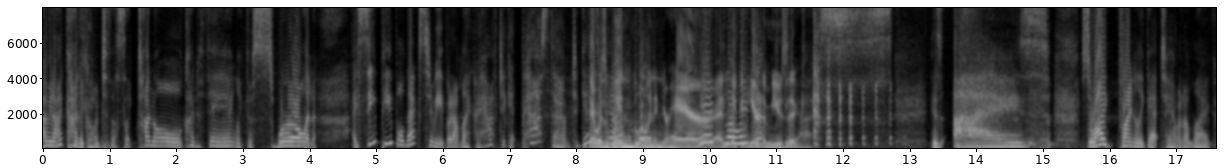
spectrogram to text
i mean i kind of go into this like tunnel kind of thing like this swirl and i see people next to me but i'm like i have to get past them to get There to was him. wind blowing in your hair, Wind and you can hear the music. Yes. his eyes so i finally get to him and i'm like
